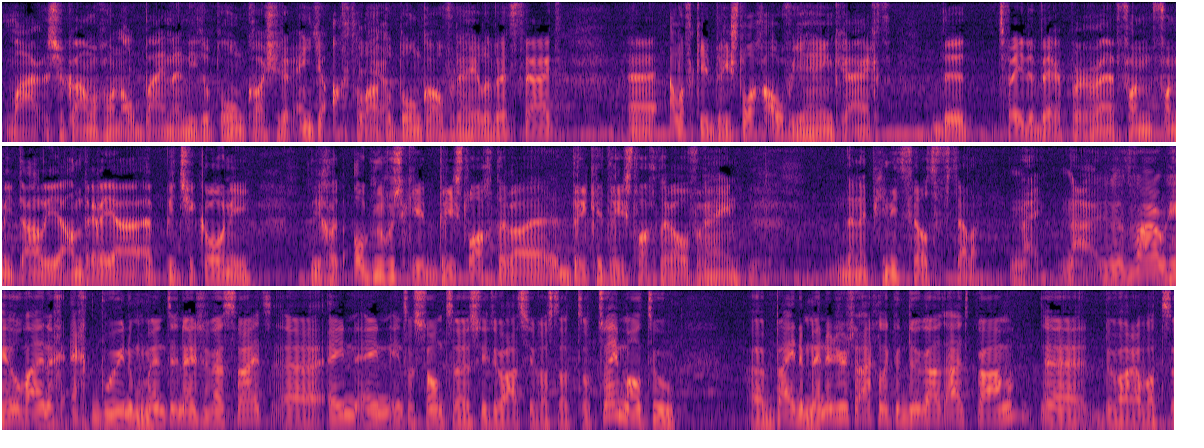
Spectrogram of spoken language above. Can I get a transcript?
Maar ze kwamen gewoon al bijna niet op de honk. Als je er eentje achterlaat ja. op de honk over de hele wedstrijd. Uh, elf keer drie slag over je heen krijgt. De tweede werper van, van Italië, Andrea Picciconi. Die gooit ook nog eens een keer drie, slag er, drie keer drie slag eroverheen. Dan heb je niet veel te vertellen. Nee, nou, het waren ook heel weinig echt boeiende momenten in deze wedstrijd. Eén uh, interessante situatie was dat tot tweemaal toe uh, beide managers eigenlijk de dugout uitkwamen. Er waren wat,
